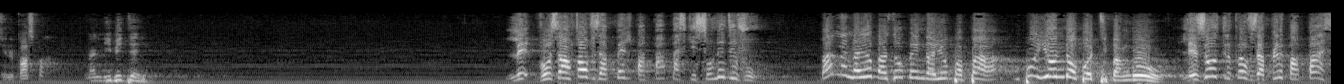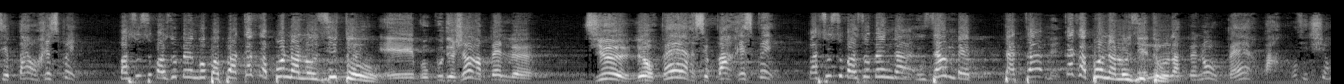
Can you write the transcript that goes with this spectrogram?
Je ne pense pas. Les- vos enfants vous appellent papa parce qu'ils sont nés de vous. Les autres peuvent vous appeler papa, c'est pas un respect. Et beaucoup de gens appellent euh, Dieu leur père, c'est pas respect. Et nous l'appelons père par conviction.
